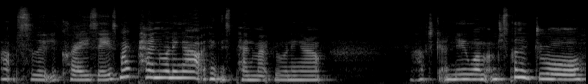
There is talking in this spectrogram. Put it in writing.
Absolutely crazy. Is my pen running out? I think this pen might be running out. I'll have to get a new one. I'm just going to draw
